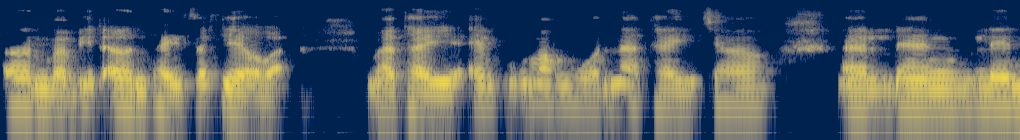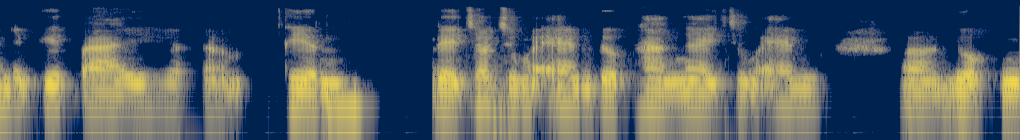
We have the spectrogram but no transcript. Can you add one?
ơn và biết ơn thầy rất nhiều ạ. Và thầy em cũng mong muốn là thầy cho uh, lên, những cái bài uh, thiền để cho chúng em được hàng ngày chúng em uh, được ừ,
